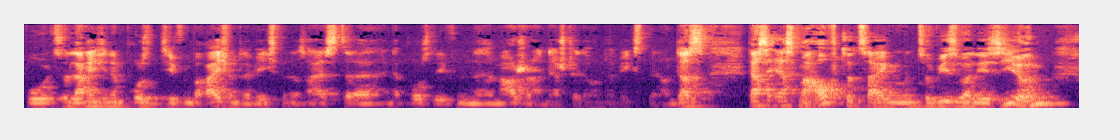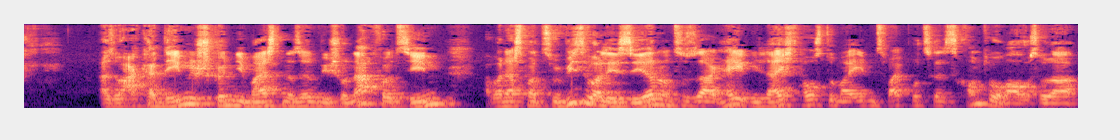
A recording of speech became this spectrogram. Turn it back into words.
wo, solange ich in einem positiven Bereich unterwegs bin, das heißt, äh, in der positiven äh, Marge an der Stelle unterwegs bin. Und das, das erstmal aufzuzeigen und zu visualisieren, also akademisch können die meisten das irgendwie schon nachvollziehen, aber das mal zu visualisieren und zu sagen, hey, wie leicht haust du mal eben zwei Prozent das Konto raus oder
